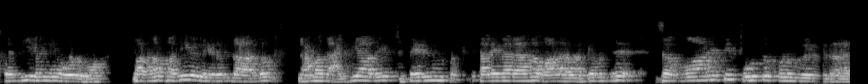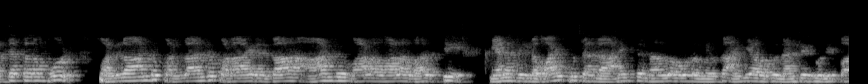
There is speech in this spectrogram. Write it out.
ஓடுவோம். பல பதிகள் இருந்தாலும் நமது ஐயாவை பெரும் தலைவராக வாழ வேண்டும் என்று செவ்வானத்தை பூத்து என்ற நட்சத்திரம் போல் பல்லாண்டு பல்லாண்டு பலாயிரம் கா ஆண்டு வாழ வாழ வாழ்த்தி எனக்கு இந்த வாய்ப்பு தந்த அனைத்து நல்ல உள்ளவங்களுக்கும் ஐயாவுக்கு நன்றி குறிப்பார்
